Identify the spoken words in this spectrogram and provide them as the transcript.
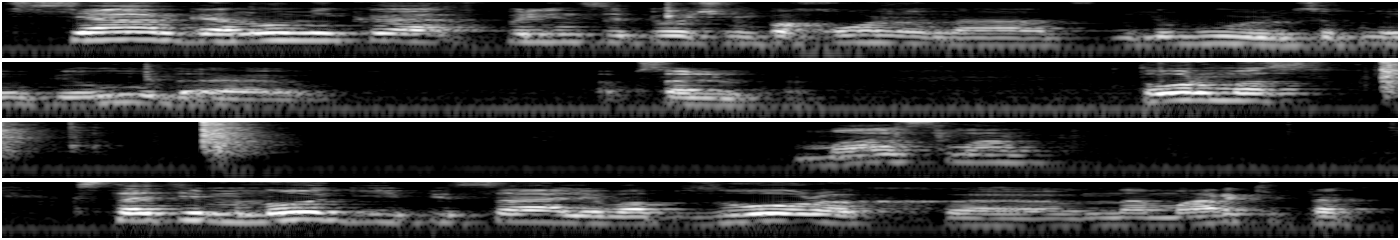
вся эргономика, в принципе, очень похожа на любую цепную пилу, да, абсолютно. Тормоз, масло, кстати, многие писали в обзорах э, на маркетах,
